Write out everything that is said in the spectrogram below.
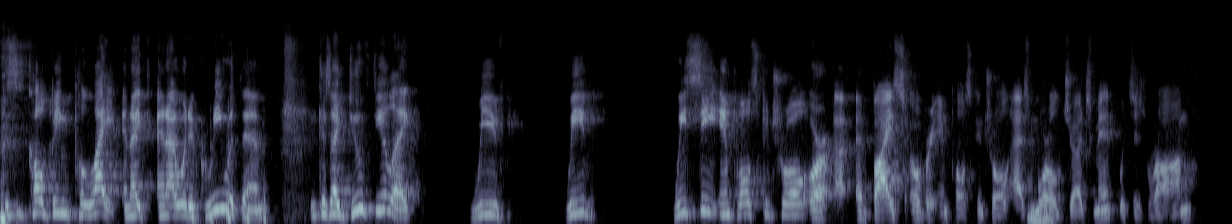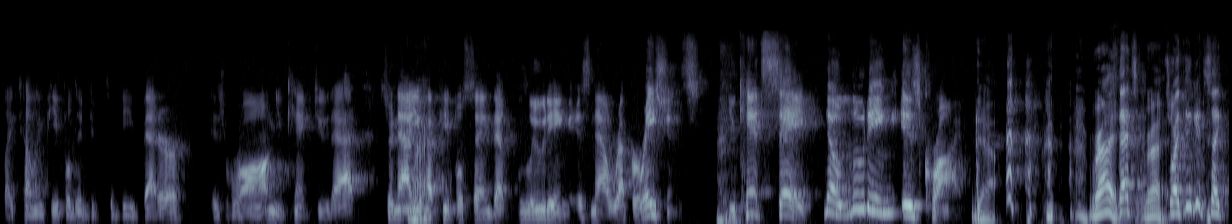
this is called being polite and i and i would agree with them because i do feel like we've we've we see impulse control or uh, advice over impulse control as moral judgment which is wrong like telling people to, do- to be better is wrong you can't do that so now you have people saying that looting is now reparations you can't say no looting is crime Yeah. right. that's right. so i think it's like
